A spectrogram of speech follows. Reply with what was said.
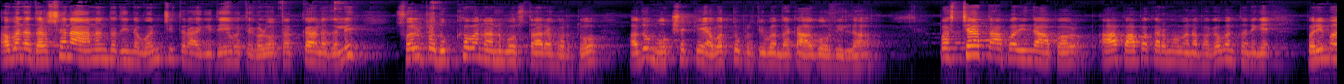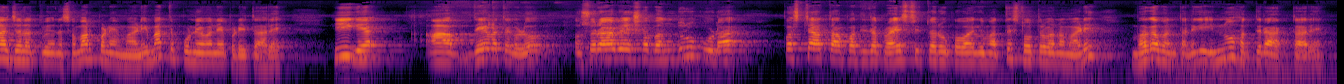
ಅವನ ದರ್ಶನ ಆನಂದದಿಂದ ವಂಚಿತರಾಗಿ ದೇವತೆಗಳು ತತ್ಕಾಲದಲ್ಲಿ ಸ್ವಲ್ಪ ದುಃಖವನ್ನು ಅನುಭವಿಸ್ತಾರೆ ಹೊರತು ಅದು ಮೋಕ್ಷಕ್ಕೆ ಯಾವತ್ತೂ ಪ್ರತಿಬಂಧಕ ಆಗೋದಿಲ್ಲ. ಪಶ್ಚಾತ್ತಾಪದಿಂದ ಆ ಪ ಆ ಪಾಪಕರ್ಮವನ್ನು ಭಗವಂತನಿಗೆ ಪರಿಮಾರ್ಜನತ್ವವನ್ನು ಸಮರ್ಪಣೆ ಮಾಡಿ ಮತ್ತೆ ಪುಣ್ಯವನ್ನೇ ಪಡೀತಾರೆ. ಹೀಗೆ ಆ ದೇವತೆಗಳು ಅಸುರಾವೇಶ ಬಂದರೂ ಕೂಡ ಪಶ್ಚಾತ್ತಾಪದಿಂದ ಪ್ರಾಯಶ್ಚಿತ್ತ ರೂಪವಾಗಿ ಮತ್ತೆ ಸ್ತೋತ್ರವನ್ನು ಮಾಡಿ ಭಗವಂತನಿಗೆ ಇನ್ನೂ ಹತ್ತಿರ ಆಗ್ತಾರೆ.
